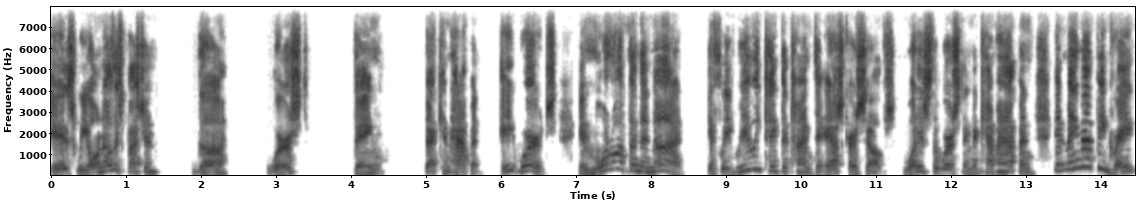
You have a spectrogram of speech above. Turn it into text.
is we all know this question the worst thing that can happen? Eight words. And more often than not if we really take the time to ask ourselves what is the worst thing that can happen? It may not be great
